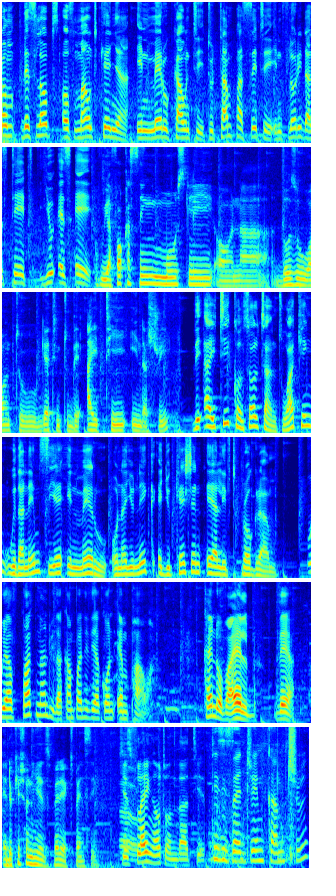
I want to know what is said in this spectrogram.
From the slopes of Mount Kenya in Meru County to Tampa City in Florida State, USA. We are focusing mostly on uh, those who want to get into the IT industry. The IT consultant working with an MCA in Meru on a unique education airlift program. We have partnered with a company there called MPOWER, kind of a help there. Education here is very expensive. She's flying out on that yet. This is a dream come true.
